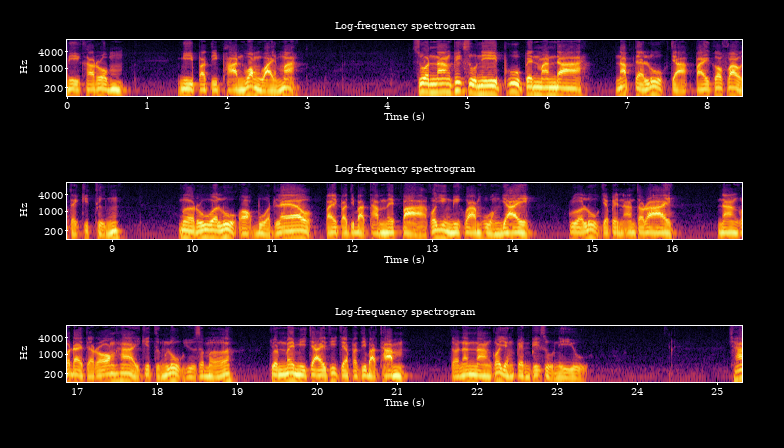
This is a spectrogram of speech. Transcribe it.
มีคารม มีปฏิภาณว่องไวมาก ส่วนนางภิกษุณีผู้เป็นมารดา นับแต่ลูกจากไปก็เฝ้าแต่คิดถึง เมื่อรู้ว่าลูกออกบวชแล้วไปปฏิบัติธรรมในป่าก็ยิ่งมีความห่วงใย กลัวลูกจะเป็นอันตราย นางก็ได้แต่ร้องไห้คิดถึงลูกอยู่เสมอ จนไม่มีใจที่จะปฏิบัติธรรม ตอนนั้นนางก็ยังเป็นภิกษุณีอยู่ เช้า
